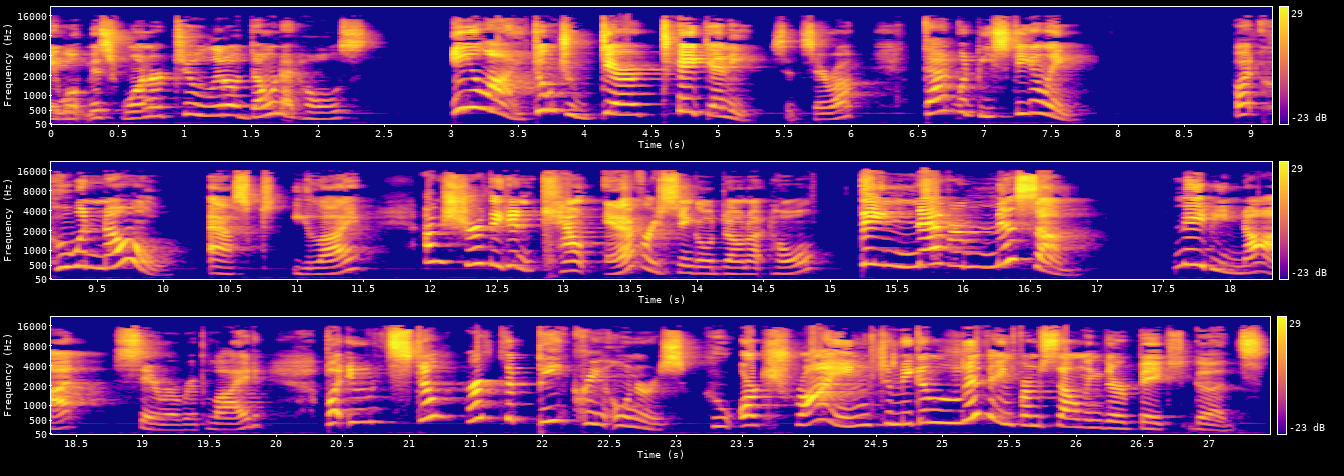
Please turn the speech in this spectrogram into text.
They won't miss one or two little donut holes. Eli, don't you dare take any, said Sarah. That would be stealing. But who would know? asked Eli. I'm sure they didn't count every single donut hole. They never miss 'em. Maybe not, Sarah replied, but it would still hurt the bakery owners who are trying to make a living from selling their baked goods.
